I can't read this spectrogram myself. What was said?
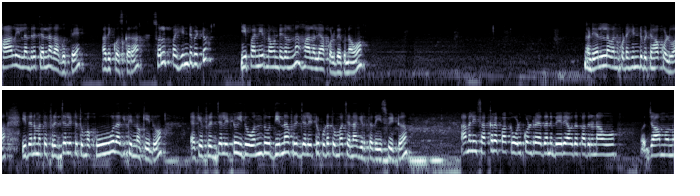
ಹಾಲು ಇಲ್ಲಾಂದರೆ ತೆಳ್ಳಗಾಗುತ್ತೆ. ಅದಕ್ಕೋಸ್ಕರ ಸ್ವಲ್ಪ ಹಿಂಡಿ ಬಿಟ್ಟು ಈ ಪನ್ನೀರಿನ ಉಂಡೆಗಳನ್ನ ಹಾಲಲ್ಲಿ ಹಾಕ್ಕೊಳ್ಬೇಕು ನಾವು. ನೋಡಿ ಎಲ್ಲವನ್ನು ಕೂಡ ಹಿಂಡಿ ಬಿಟ್ಟು ಹಾಕ್ಕೊಳ್ಳುವ ಇದನ್ನು ಮತ್ತು ಫ್ರಿಜ್ಜಲ್ಲಿಟ್ಟು ತುಂಬ ಕೂಲಾಗಿ ತಿನ್ನೋಕೆ ಇದು. ಯಾಕೆ ಫ್ರಿಜ್ಜಲ್ಲಿಟ್ಟು ಇದು ಒಂದು ದಿನ ಫ್ರಿಜ್ಜಲ್ಲಿಟ್ಟರು ಕೂಡ ತುಂಬ ಚೆನ್ನಾಗಿರ್ತದೆ ಈ ಸ್ವೀಟ್. ಆಮೇಲೆ ಈ ಸಕ್ಕರೆ ಪಾಕ ಉಳ್ಕೊಂಡ್ರೆ ಅದನ್ನು ಬೇರೆ ಯಾವುದಕ್ಕಾದರೂ ನಾವು ಜಾಮೂನು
